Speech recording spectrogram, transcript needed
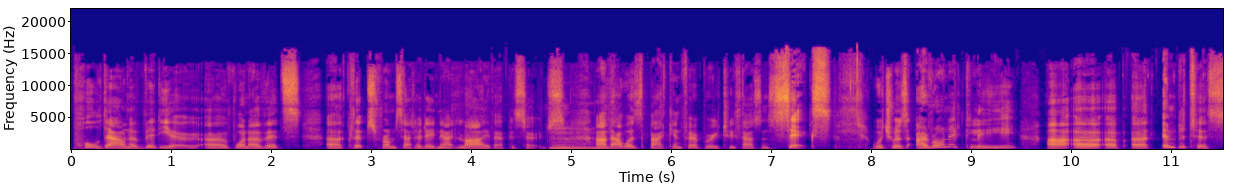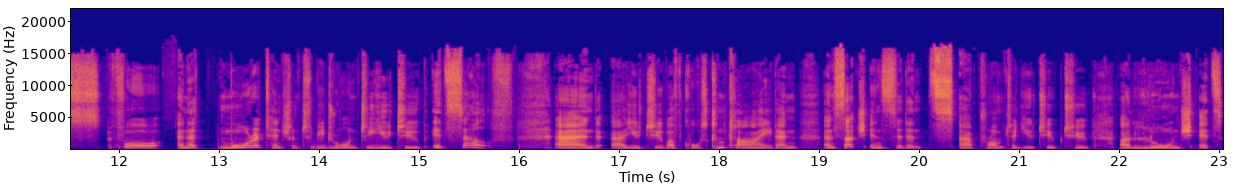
pull down a video of one of its uh, clips from Saturday Night Live episodes. Mm. Uh, that was back in February 2006, which was ironically uh, a, impetus for an, a, more attention to be drawn to YouTube itself. And uh, YouTube, of course, complied, and, and such incidents uh, prompted YouTube to uh, launch its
